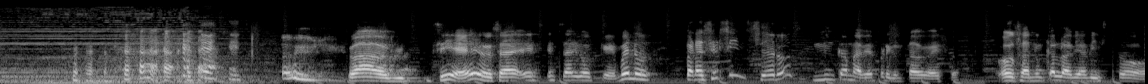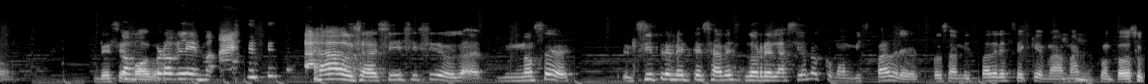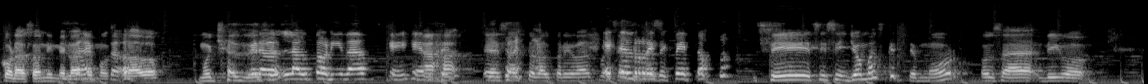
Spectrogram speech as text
wow, sí, ¿eh? o sea, es, es, algo que, bueno, para ser sinceros, nunca me había preguntado eso. O sea, nunca lo había visto de ese Como problema. Ajá, o sea, sí, sí, sí, o sea, no sé. Simplemente, ¿sabes? Lo relaciono como mis padres. O sea, mis padres sé que me aman con todo su corazón y me lo han demostrado muchas veces. Pero la autoridad que ejerce. Ajá, exacto, la autoridad. Es el respeto. Sí, sí, sí. Yo más que temor, o sea, digo,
